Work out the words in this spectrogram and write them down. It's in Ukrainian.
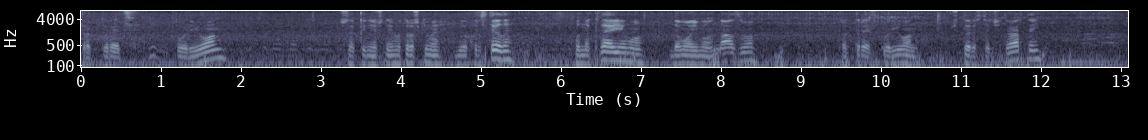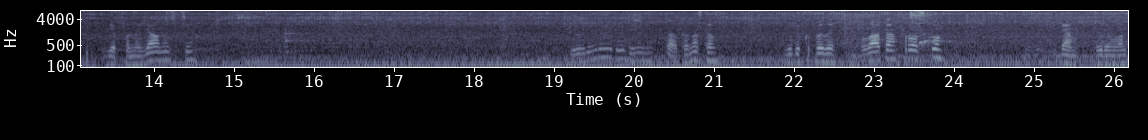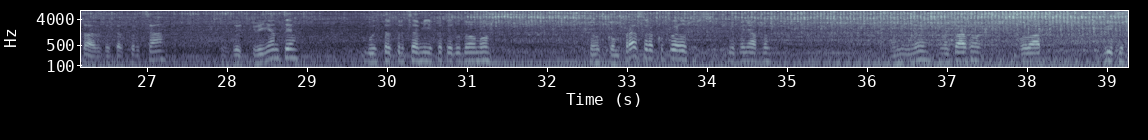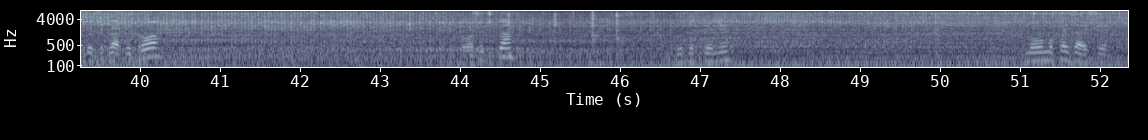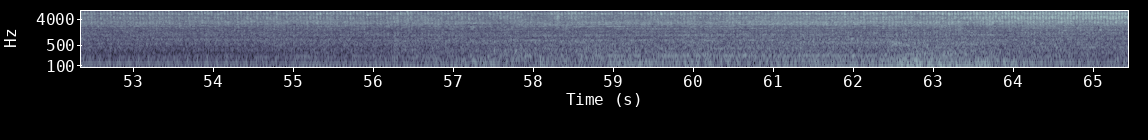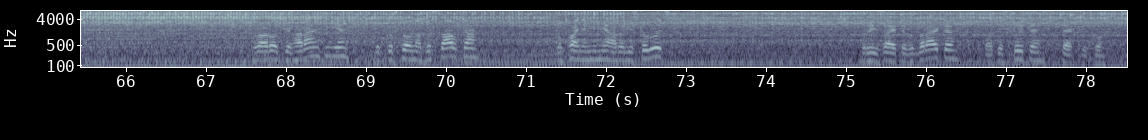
Тракторець Оріон. Ще, звісно, його трошки ми охрестили. Понаклеїмо, дамо йому назву. Тракторець Оріон 404. Є по наявності. Так, у нас там люди купили булата прошку. Йдемо, будемо вантажити тракторця. Ждуть клієнти. Будуть з тракторцем їхати додому. Там компресора купили, щось непонятно. Ми вантажимо булат 204 Pro. Трошечка. Буде сьогодні в новому хазяйстві. Два роки гарантії, безкоштовна доставка. Компанія Мінягро місто Луцьк. Приїжджайте, вибирайте та техніку.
